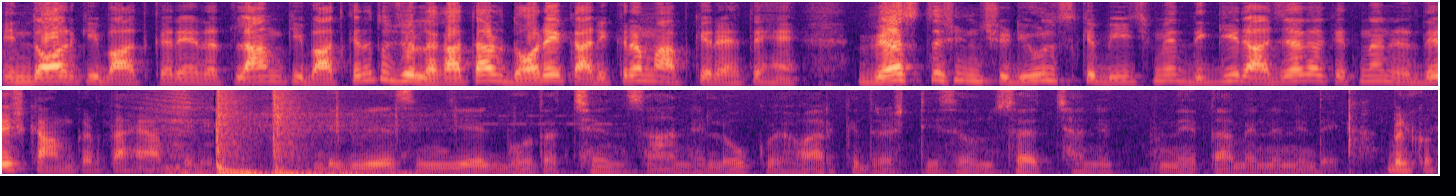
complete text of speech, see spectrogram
इंदौर की बात करें, रतलाम की बात करें तो जो लगातार दौरे कार्यक्रम आपके रहते हैं, व्यस्त इन शेड्यूल्स के बीच में दिग्गी राजा का कितना निर्देश काम करता है आपके लिए? दिग्विजय सिंह जी एक बहुत अच्छे इंसान है। लोक व्यवहार की दृष्टि से उनसे अच्छा ने, नेता मैंने नहीं देखा। बिल्कुल।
